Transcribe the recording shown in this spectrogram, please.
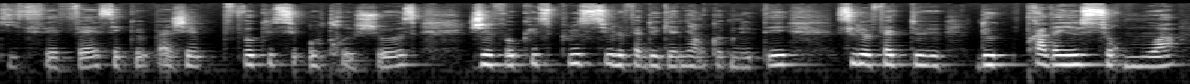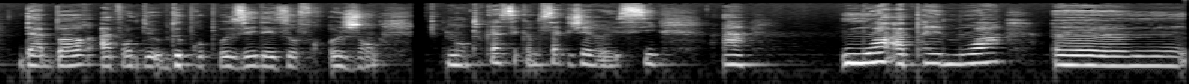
qui s'est fait, c'est que bah, j'ai focus sur autre chose. J'ai focus plus sur le fait de gagner en communauté, sur le fait de, de travailler sur moi d'abord avant de, de, proposer des offres aux gens. Mais en tout cas, c'est comme ça que j'ai réussi à, mois après mois, euh,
